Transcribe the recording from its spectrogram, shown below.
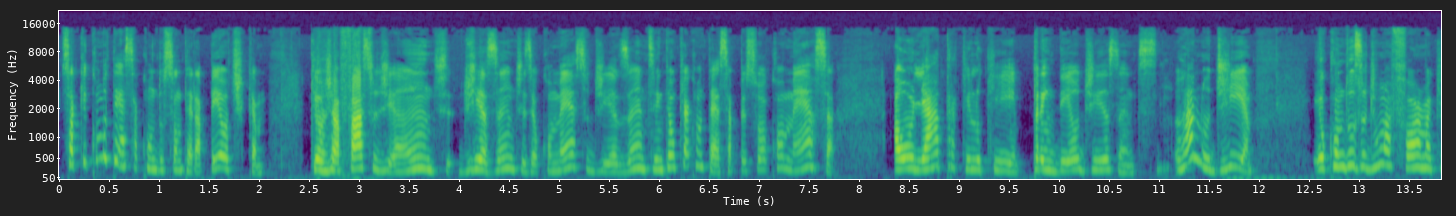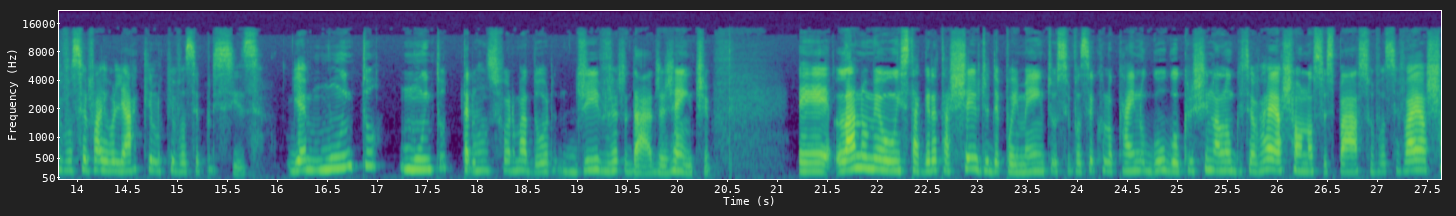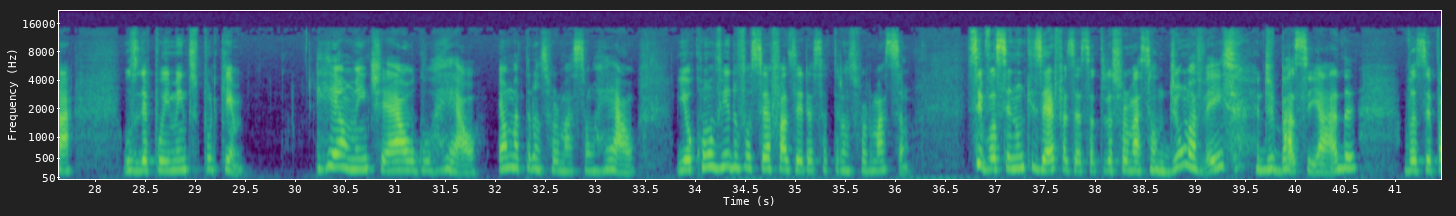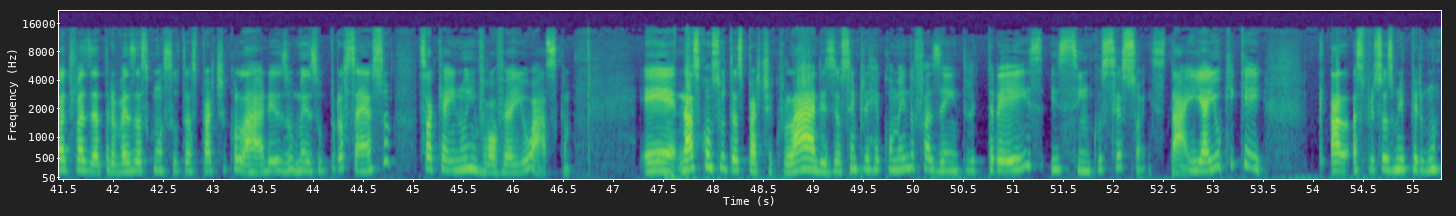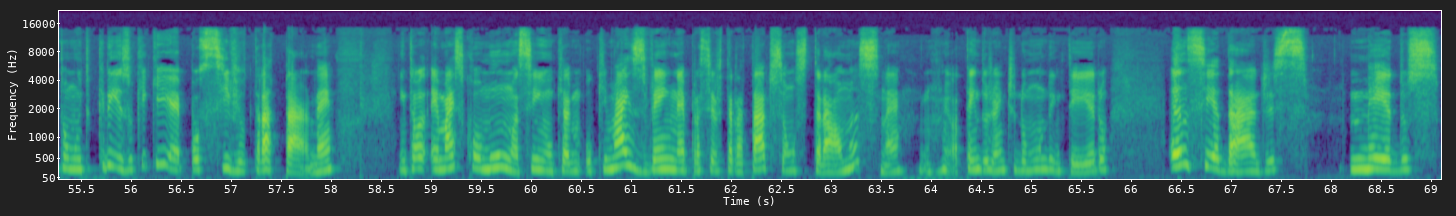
Só que como tem essa condução terapêutica, que eu já faço dia antes, dias antes, eu começo dias antes, então o que acontece? A pessoa começa a olhar para aquilo que prendeu dias antes. Lá no dia, eu conduzo de uma forma que você vai olhar aquilo que você precisa. E é muito, muito transformador de verdade, gente. É, lá no meu Instagram tá cheio de depoimentos. Se você colocar aí no Google Cristina Long, você vai achar o nosso espaço, você vai achar os depoimentos, porque realmente é algo real é uma transformação real. E eu convido você a fazer essa transformação. Se você não quiser fazer essa transformação de uma vez, de baseada, você pode fazer através das consultas particulares o mesmo processo, só que aí não envolve a ayahuasca. É, nas consultas particulares, eu sempre recomendo fazer entre três e cinco sessões, tá? E aí, o que que... A, as pessoas me perguntam muito, Cris, o que que é possível tratar, né? Então, é mais comum, assim, o que, o que mais vem, né, para ser tratado são os traumas, né? Eu atendo gente do mundo inteiro, ansiedades, medos,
